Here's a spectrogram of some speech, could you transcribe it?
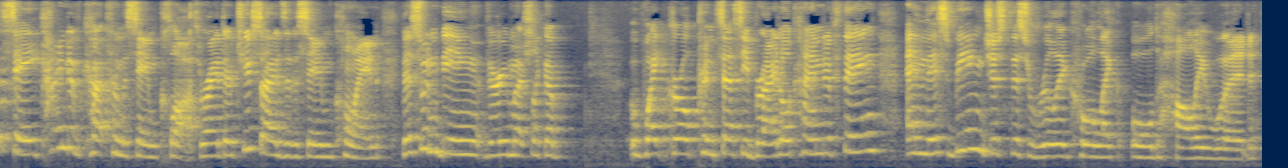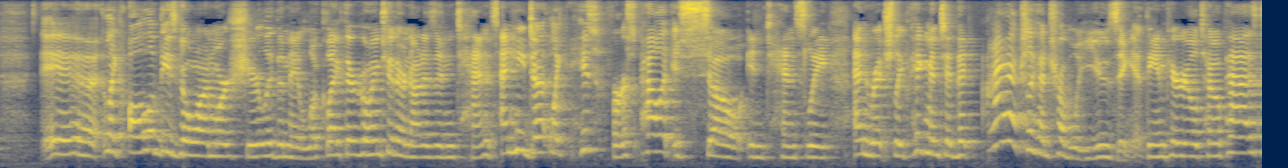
would say kind of cut from the same cloth, right? They're two sides of the same coin. This one being very much like a white girl princessy bridal kind of thing and this being just this really cool like old Hollywood uh, like all of these go on more sheerly than they look like they're going to. They're not as intense. And he does, like his first palette is so intensely and richly pigmented that I actually had trouble using it. The Imperial Topaz.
